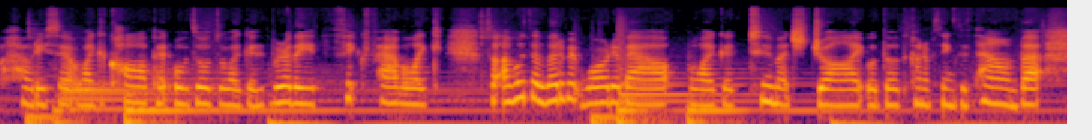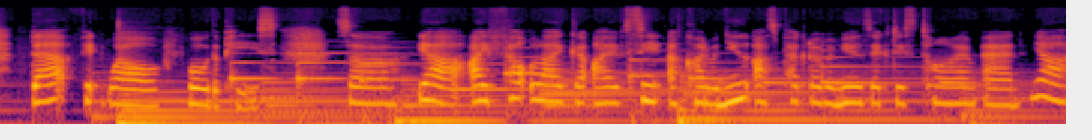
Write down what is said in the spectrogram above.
how do you say it, like a carpet also like a really thick fabric so i was a little bit worried about like a too much dry or those kind of things in town but that fit well for the piece. So yeah, I felt like I've seen a kind of a new aspect of the music this time, and yeah,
